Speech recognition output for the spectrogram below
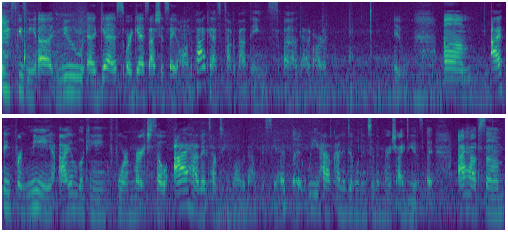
excuse me, uh, new uh, guests or guests, I should say, on the podcast to talk about things uh, that are new. Um, I think for me, I am looking for merch. So I haven't talked to you all about this yet, but we have kind of dabbled into the merch ideas. But I have some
